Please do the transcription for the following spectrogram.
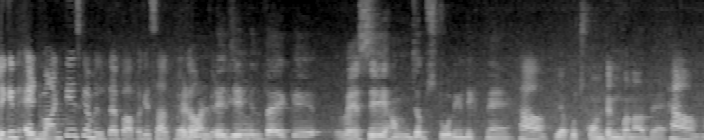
लेकिन एडवांटेज क्या मिलता है पापा के साथ में एडवांटेज ये मिलता है कि वैसे हम जब स्टोरी लिखते हैं हाँ। या कुछ कंटेंट बनाते हैं हाँ।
